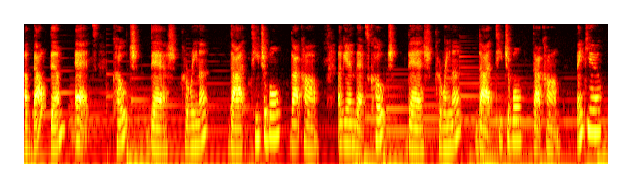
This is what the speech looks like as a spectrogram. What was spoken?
about them at coach karina.teachable.com. Again, that's coach karina.teachable.com. Thank you.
